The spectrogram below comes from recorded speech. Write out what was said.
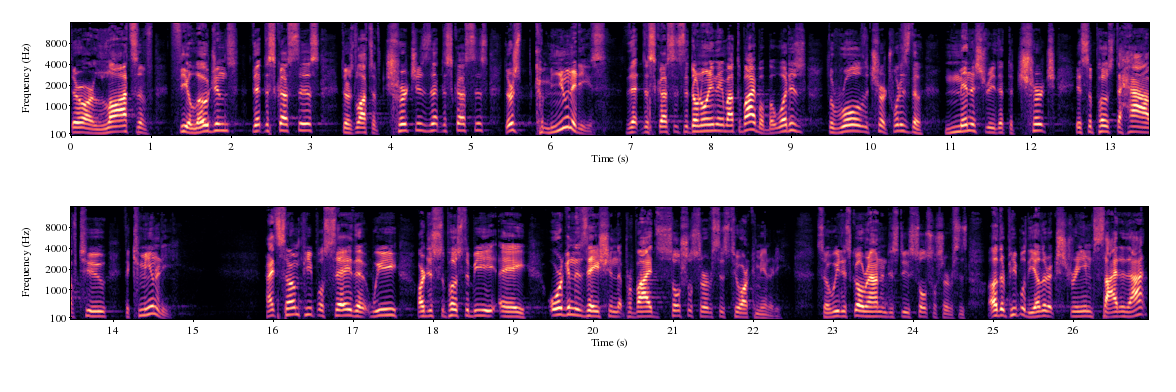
There are lots of theologians that discuss this, there's lots of churches that discuss this, there's communities that discusses that don't know anything about the Bible. But what is the role of the church? What is the ministry that the church is supposed to have to the community? Right? Some people say that we are just supposed to be a organization that provides social services to our community. So we just go around and just do social services. Other people, the other extreme side of that,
